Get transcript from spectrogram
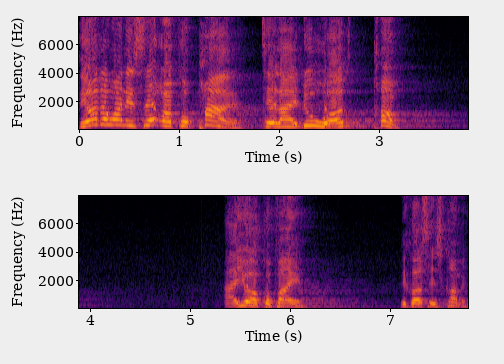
The other one is say, occupy till I do what? Come. Are you occupying? Because he's coming.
